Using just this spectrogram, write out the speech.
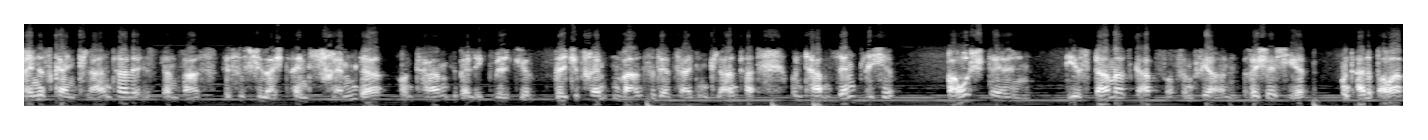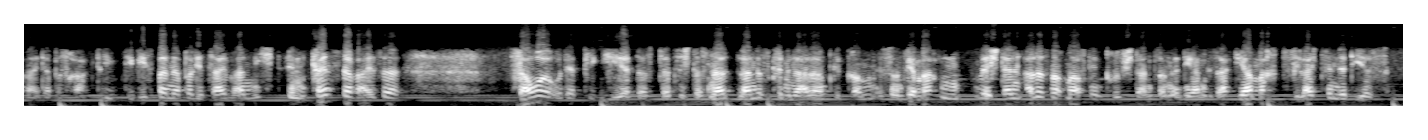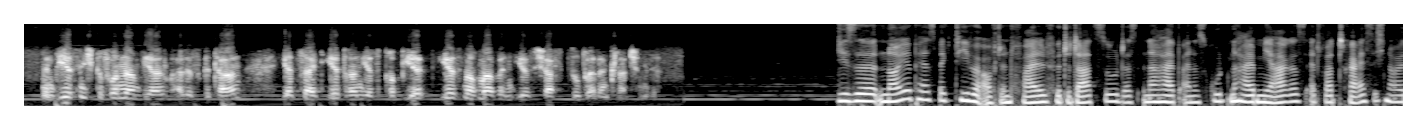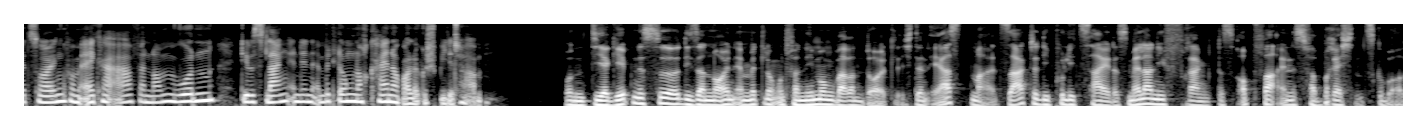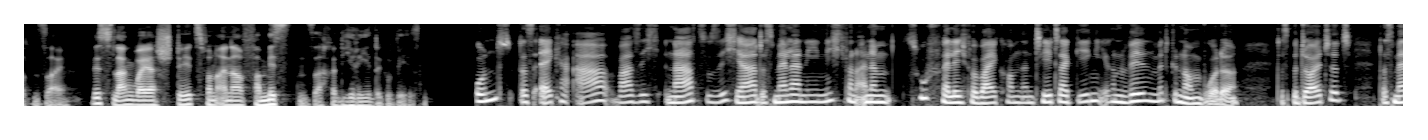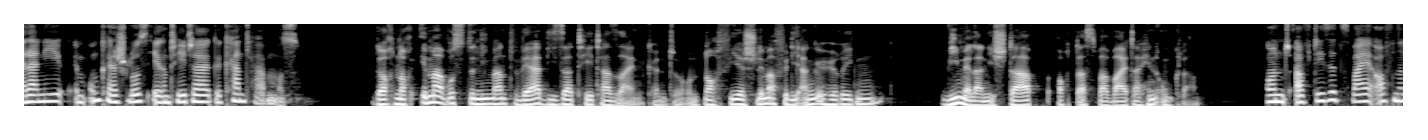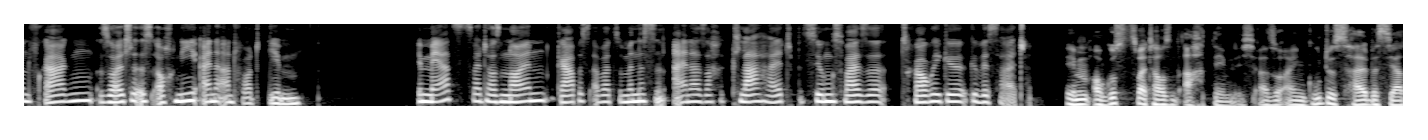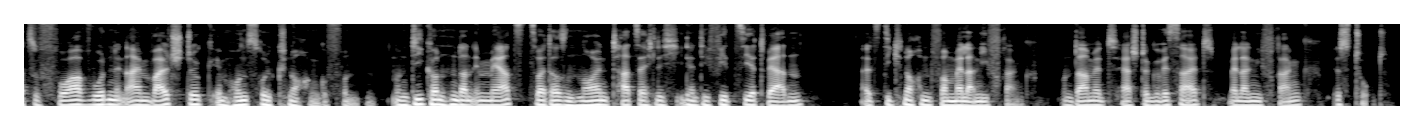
wenn es kein Clantaler ist, dann war ist es vielleicht ein Fremder und haben überlegt, welche, welche Fremden waren zu der Zeit im Clantal und haben sämtliche Baustellen, die es damals gab, vor fünf Jahren, recherchiert und alle Bauarbeiter befragt. Die, die Wiesbadener Polizei war nicht in keinster Weise sauer oder pikiert, dass plötzlich das Landeskriminalamt gekommen ist und wir machen, wir stellen alles nochmal auf den Prüfstand, sondern die haben gesagt, ja macht, vielleicht findet ihr es. Wenn wir es nicht gefunden haben, wir haben alles getan, jetzt seid ihr dran, jetzt probiert ihr es nochmal, wenn ihr es schafft, super, dann klatschen wir. Diese neue Perspektive auf den Fall führte dazu, dass innerhalb eines guten halben Jahres etwa 30 neue Zeugen vom LKA vernommen wurden, die bislang in den Ermittlungen noch keine Rolle gespielt haben. Und die Ergebnisse dieser neuen Ermittlung und Vernehmung waren deutlich, denn erstmals sagte die Polizei, dass Melanie Frank das Opfer eines Verbrechens geworden sei. Bislang war ja stets von einer vermissten Sache die Rede gewesen. Und das LKA war sich nahezu sicher, dass Melanie nicht von einem zufällig vorbeikommenden Täter gegen ihren Willen mitgenommen wurde. Das bedeutet, dass Melanie im Umkehrschluss ihren Täter gekannt haben muss. Doch noch immer wusste niemand, wer dieser Täter sein könnte. Und noch viel schlimmer für die Angehörigen, wie Melanie starb, auch das war weiterhin unklar. Und auf diese zwei offenen Fragen sollte es auch nie eine Antwort geben. Im März 2009 gab es aber zumindest in einer Sache Klarheit bzw. traurige Gewissheit. Im August 2008 nämlich, also ein gutes halbes Jahr zuvor, wurden in einem Waldstück im Hunsrück Knochen gefunden. Und die konnten dann im März 2009 tatsächlich identifiziert werden als die Knochen von Melanie Frank. Und damit herrschte Gewissheit, Melanie Frank ist tot.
